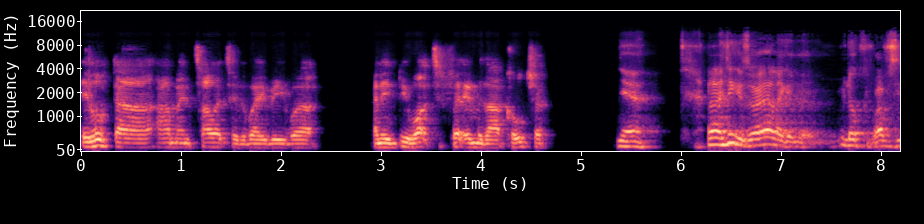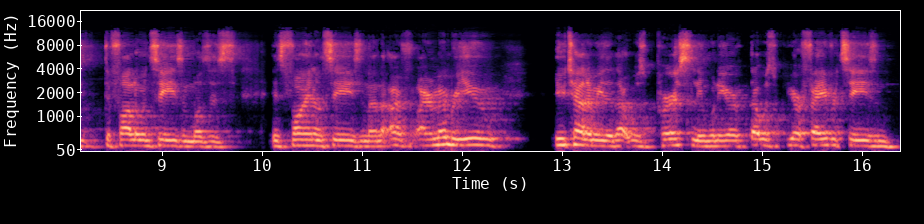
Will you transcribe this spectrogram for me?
he loved our, our mentality, the way we were, and he, he wanted to fit in with our culture. Yeah, and I think as well, like look, obviously the following season was his his final season, and I've, I remember you you telling me that that was personally one of your that was your favorite season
